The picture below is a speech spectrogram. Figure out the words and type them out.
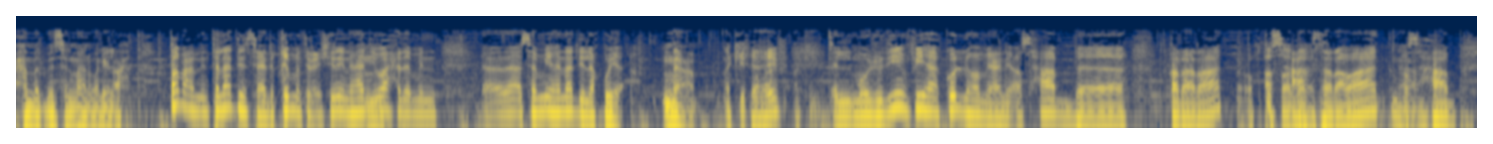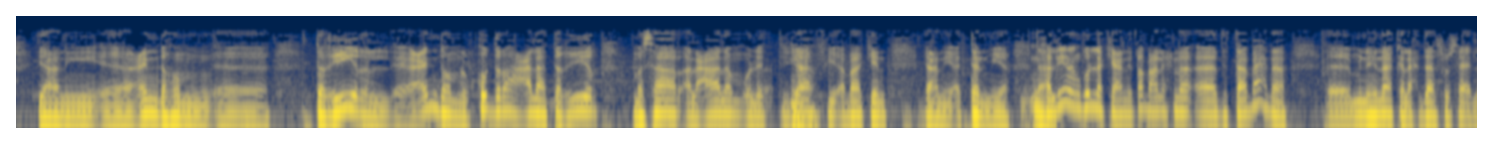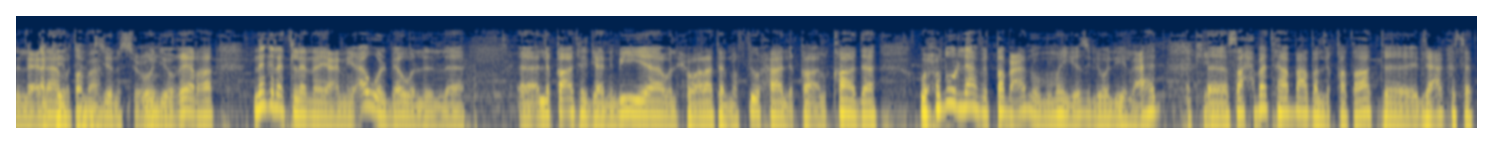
محمد بن سلمان ولي العهد طبعا أنت لا تنسى يعني قمة العشرين هذه واحدة من يعني أنا أسميها نادي الأقوياء نعم أكيد طبعاً. شايف؟ أكيد الموجودين فيها كلهم يعني أصحاب آه، قرارات أصحاب واقتصادات ثروات نعم. أصحاب يعني آه، عندهم آه، تغيير عندهم القدرة على تغيير مسار العالم والاتجاه نعم. في أماكن يعني التنمية نعم. خلينا نقول لك يعني طبعا إحنا آه، تابعنا من هناك الأحداث وسائل طبعاً. والتلفزيون السعودي وغيرها نقلت لنا يعني أول بأول ال- آه، اللقاءات الجانبية والحوارات المفتوحة لقاء القادة وحضور لافت طبعا ومميز لولي العهد أكيد صاحبتها بعض اللقطات اللي عكست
